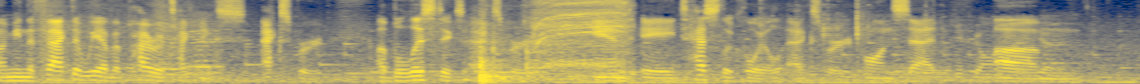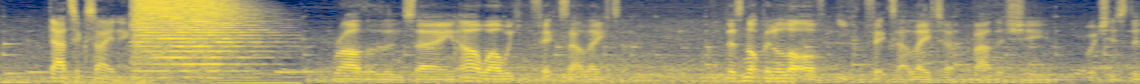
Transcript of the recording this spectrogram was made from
I mean, the fact that we have a pyrotechnics expert, a ballistics expert, and a Tesla coil expert on set, um, that's exciting. Rather than saying, oh, well, we can fix that later. There's not been a lot of you can fix that later about this shoot, which is the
